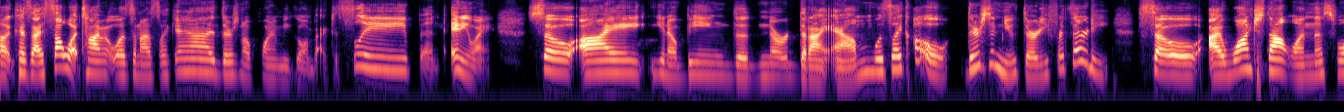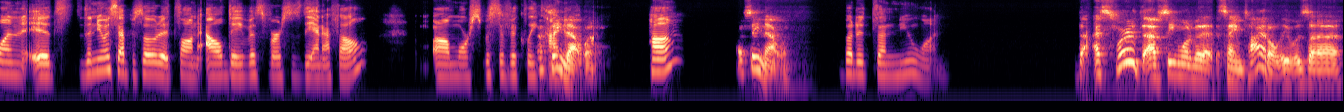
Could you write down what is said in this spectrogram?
Because I saw what time it was, and I was like, eh, there's no point in me going back to sleep. And anyway, so I, you know, being the nerd that I am, was like, oh, there's a new 30 for 30. So I watched that one. This one, it's the newest episode. It's on Al Davis versus the NFL. Uh, more specifically, I've seen of, that one. huh? I've seen that one. But it's a new one. I swear I've seen one with that same title. It was uh,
